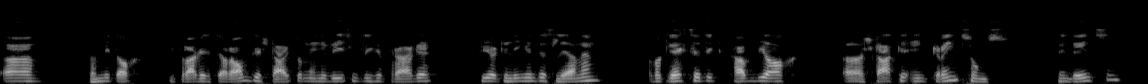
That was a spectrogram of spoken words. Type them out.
äh, damit auch die Frage der Raumgestaltung eine wesentliche Frage für gelingendes Lernen. Aber gleichzeitig haben wir auch äh, starke Entgrenzungstendenzen,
